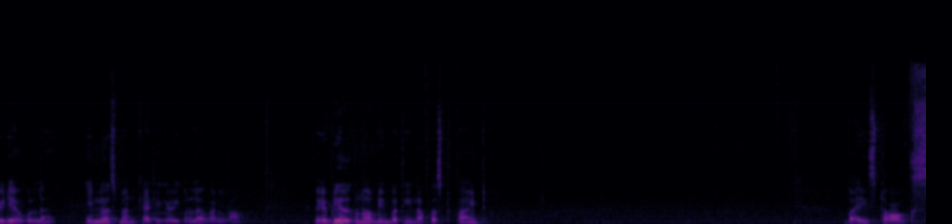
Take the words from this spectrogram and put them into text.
வீடியோக்குள்ளே இன்வெஸ்ட்மெண்ட் கேட்டகரிக்குள்ளே வரலாம். இப்போ எப்படி இருக்கணும் அப்படின்னு பார்த்தீங்கன்னா first point buy stocks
